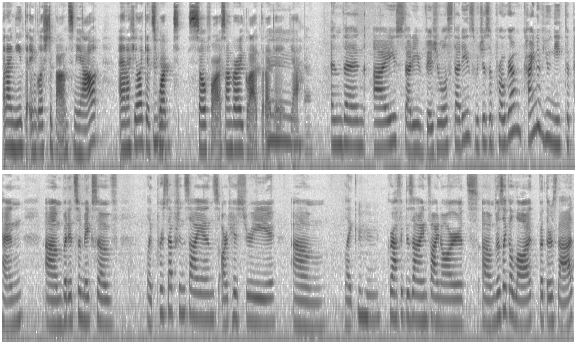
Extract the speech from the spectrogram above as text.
and I need the English to balance me out. And I feel like it's worked so far, so I'm very glad that I did. Yeah. And then I study visual studies, which is a program kind of unique to Penn, um, but it's a mix of like perception science, art history, um, like mm-hmm. graphic design, fine arts. Um, there's like a lot, but there's that.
